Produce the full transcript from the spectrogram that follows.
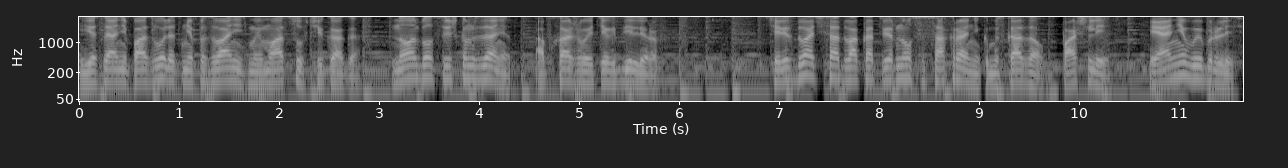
если они позволят мне позвонить моему отцу в Чикаго. Но он был слишком занят, обхаживая тех дилеров. Через два часа адвокат вернулся с охранником и сказал «Пошли». И они выбрались.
